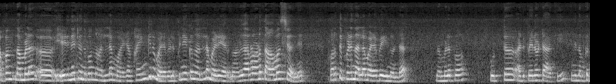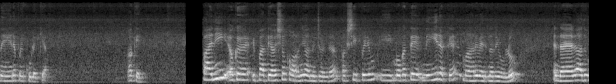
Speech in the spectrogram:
അപ്പം നമ്മൾ എഴുന്നേറ്റ് വന്നപ്പോൾ നല്ല മഴ ഭയങ്കര മഴ വെളുപ്പിനെയൊക്കെ നല്ല മഴയായിരുന്നു. അത് കാരണമാണ് താമസിച്ചു തന്നെ പുറത്തിപ്പോഴും നല്ല മഴ പെയ്യുന്നുണ്ട്. നമ്മളിപ്പോൾ പുട്ട് അടുപ്പയിലോട്ടാക്കി. ഇനി നമുക്ക് നേരെ പോയി കുളിക്കാം. ഓക്കെ. പനി ഒക്കെ ഇപ്പം അത്യാവശ്യം കുറഞ്ഞു വന്നിട്ടുണ്ട്. പക്ഷെ ഇപ്പോഴും ഈ മുഖത്തെ നീരൊക്കെ മാറി വരുന്നതേ ഉള്ളൂ. എന്തായാലും അതും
